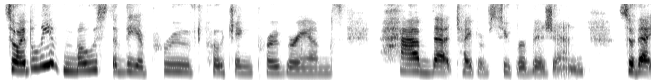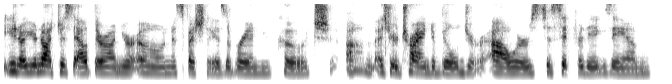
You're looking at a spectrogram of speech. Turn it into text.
So i believe most of the approved coaching programs have that type of supervision so that you know you're not just out there on your own especially as a brand new coach um, as you're trying to build your hours to sit for the exam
